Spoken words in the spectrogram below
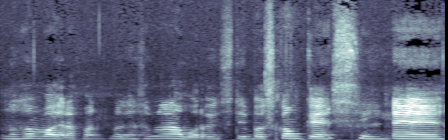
no se'm va agradar, perquè em semblen avorrits. Tipo, és com que... Sí. Eh,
